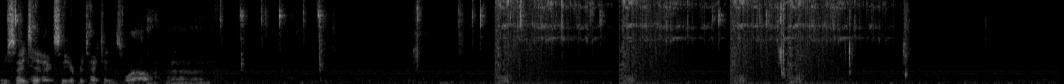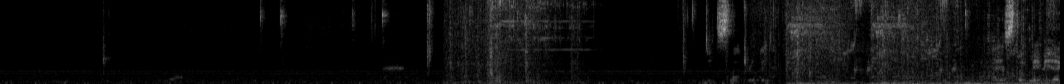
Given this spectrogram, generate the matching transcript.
You're scientific, so you're protected as well. Um, need slant drilling. I just think maybe I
